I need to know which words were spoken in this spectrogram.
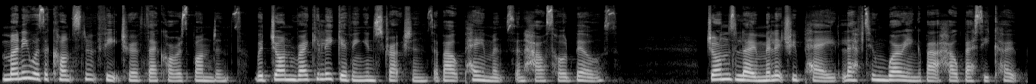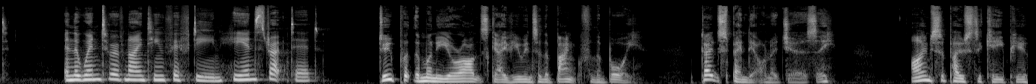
Money was a constant feature of their correspondence, with John regularly giving instructions about payments and household bills. John's low military pay left him worrying about how Bessie coped. In the winter of 1915, he instructed Do put the money your aunts gave you into the bank for the boy. Don't spend it on a jersey. I'm supposed to keep you,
